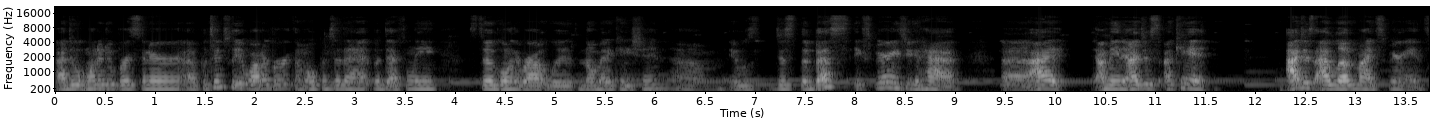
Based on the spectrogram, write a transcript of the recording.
I do want to do birth center, uh, potentially a water birth. I'm open to that, but definitely still going the route with no medication. Um, it was just the best experience you could have. Uh, I I mean I just I can't I just I love my experience,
